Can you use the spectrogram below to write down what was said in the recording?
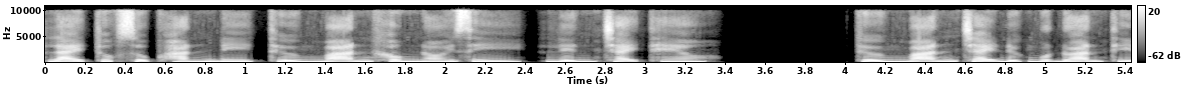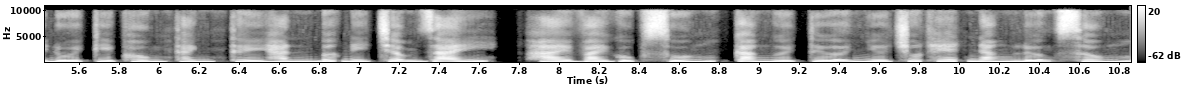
lại thúc giục hắn đi, thường mãn không nói gì, liền chạy theo. Thường mãn chạy được một đoạn thì đuổi kịp Hồng Thành, thấy hắn bước đi chậm rãi, hai vai gục xuống, cả người tựa như chút hết năng lượng sống,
